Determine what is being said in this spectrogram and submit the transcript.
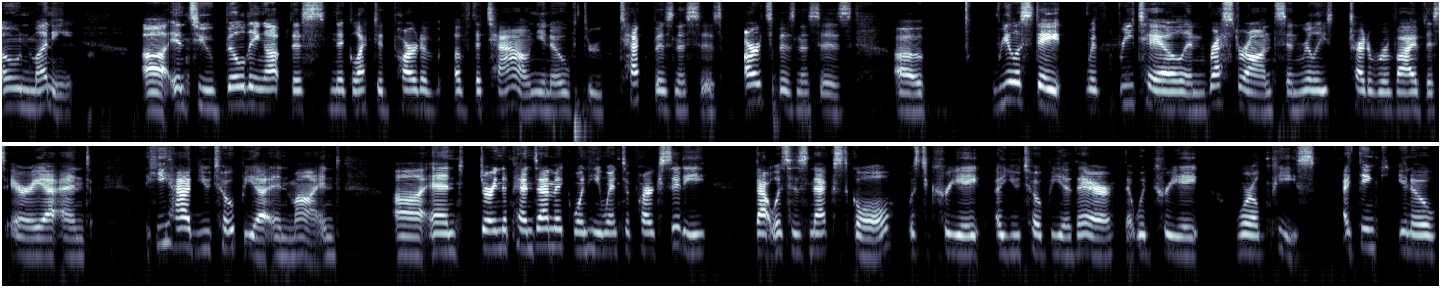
own money uh, into building up this neglected part of, of the town, you know, through tech businesses, arts businesses, uh, real estate with retail and restaurants, and really try to revive this area. And he had utopia in mind. Uh, and during the pandemic, when he went to Park City, that was his next goal was to create a utopia there that would create world peace. I think you know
